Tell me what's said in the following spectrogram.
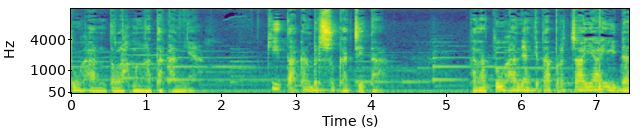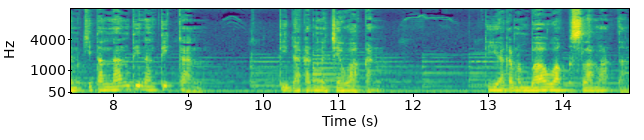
Tuhan telah mengatakannya. Kita akan bersuka cita karena Tuhan yang kita percayai dan kita nanti-nantikan tidak akan mengecewakan. Dia akan membawa keselamatan.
